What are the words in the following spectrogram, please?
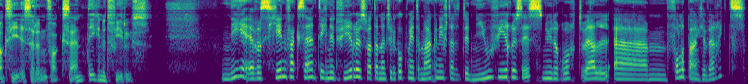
Maxi, is er een vaccin tegen het virus? Nee, er is geen vaccin tegen het virus, wat er natuurlijk ook mee te maken heeft dat het een nieuw virus is. Nu, er wordt wel um, volop aan gewerkt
